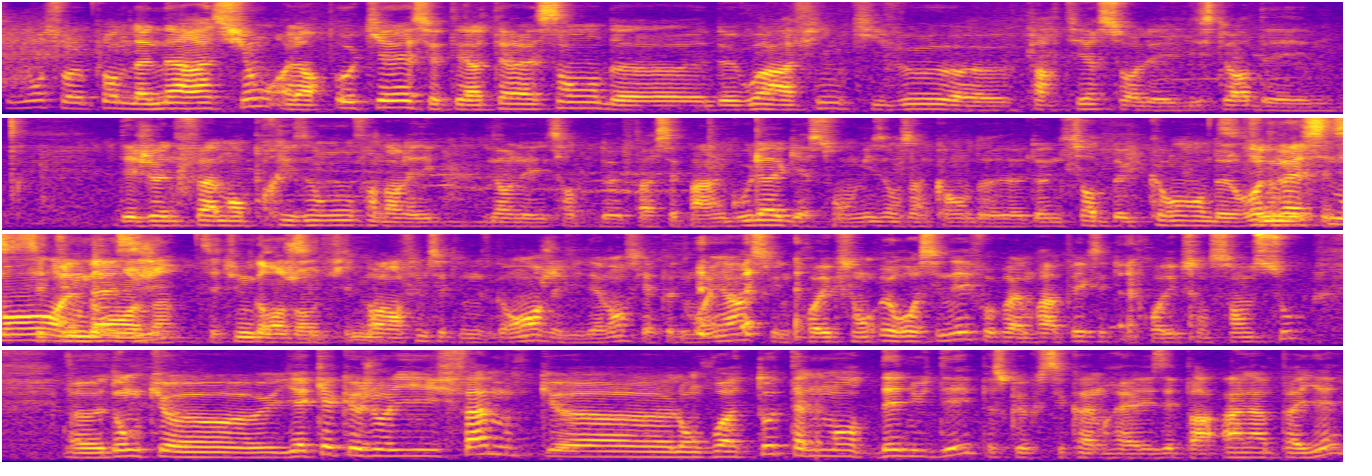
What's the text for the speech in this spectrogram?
Sinon, sur le plan de la narration, alors ok, c'était intéressant de, de voir un film qui veut euh, partir sur l'histoire des, des jeunes femmes en prison, enfin dans les, dans les sortes de. C'est pas un goulag, elles sont mises dans un camp de, dans une sorte de camp de redressement. C'est une grange. hein. C'est une grange dans le C'est- film. Le film, c'est une grange, évidemment, parce qu'il y a peu de moyens. c'est une production Eurociné, il faut quand même rappeler que c'est une production sans le sou. Euh, donc, euh, il y a quelques jolies femmes que euh, l'on voit totalement dénudées, parce que c'est quand même réalisé par Alain Payet.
